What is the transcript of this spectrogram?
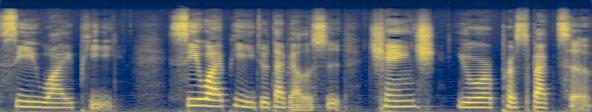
“CYP”，CYP 就代表的是 “Change your perspective”，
